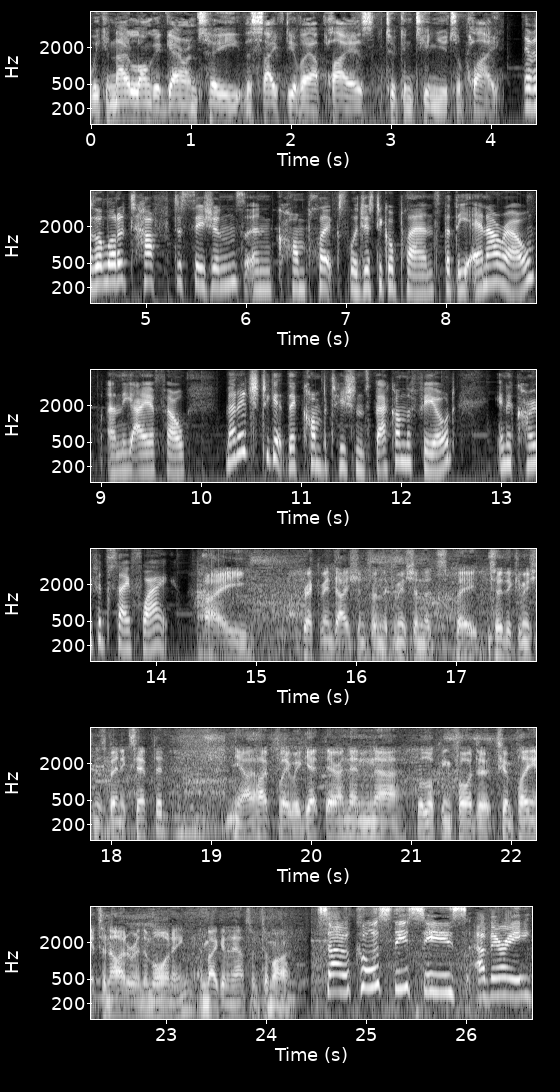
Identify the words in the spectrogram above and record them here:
we can no longer guarantee the safety of our players to continue to play. There was a lot of tough decisions and complex logistical plans, but the NRL and the AFL managed to get their competitions back on the field in a COVID safe way. A recommendation from the commission that's been, to the commission that's been accepted. You know, hopefully we get there, and then uh, we're looking forward to completing it tonight or in the morning and make an announcement tomorrow. So, of course, this is a very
